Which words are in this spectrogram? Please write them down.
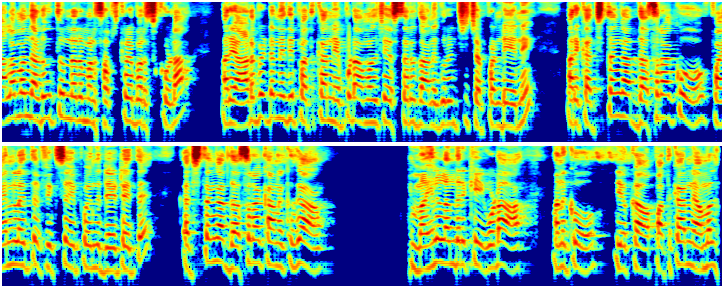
చాలామంది అడుగుతున్నారు మన సబ్స్క్రైబర్స్ కూడా. మరి ఆడబిడ్డ నిధి పథకాన్ని ఎప్పుడు అమలు చేస్తారో? దాని గురించి చెప్పండి అని. మరి ఖచ్చితంగా దసరాకు ఫైనల్ అయితే ఫిక్స్ అయిపోయింది డేట్ అయితే. ఖచ్చితంగా దసరా కానుకగా మహిళలందరికీ కూడా మనకు ఈ యొక్క పథకాన్ని అమలు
